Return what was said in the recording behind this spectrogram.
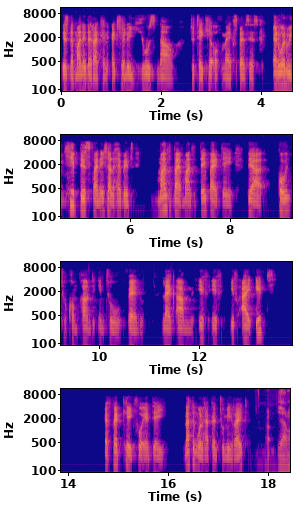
is the money that I can actually use now to take care of my expenses. And when we keep these financial habits month by month, day by day, they are going to compound into value. Like um, if if if I eat a fat cake for a day, nothing will happen to me, right? Uh, yeah.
